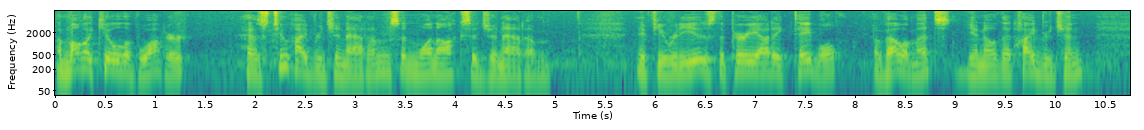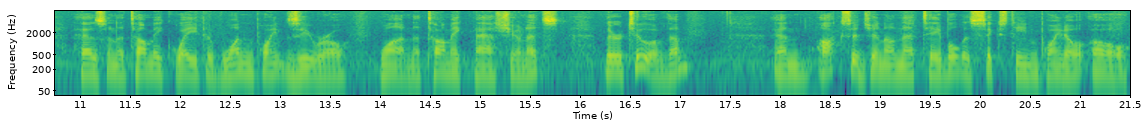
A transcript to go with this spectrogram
A molecule of water has two hydrogen atoms and one oxygen atom. If you were to use the periodic table of elements, you know that hydrogen has an atomic weight of 1.01 atomic mass units. There are two of them, and oxygen on that table is 16.00,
